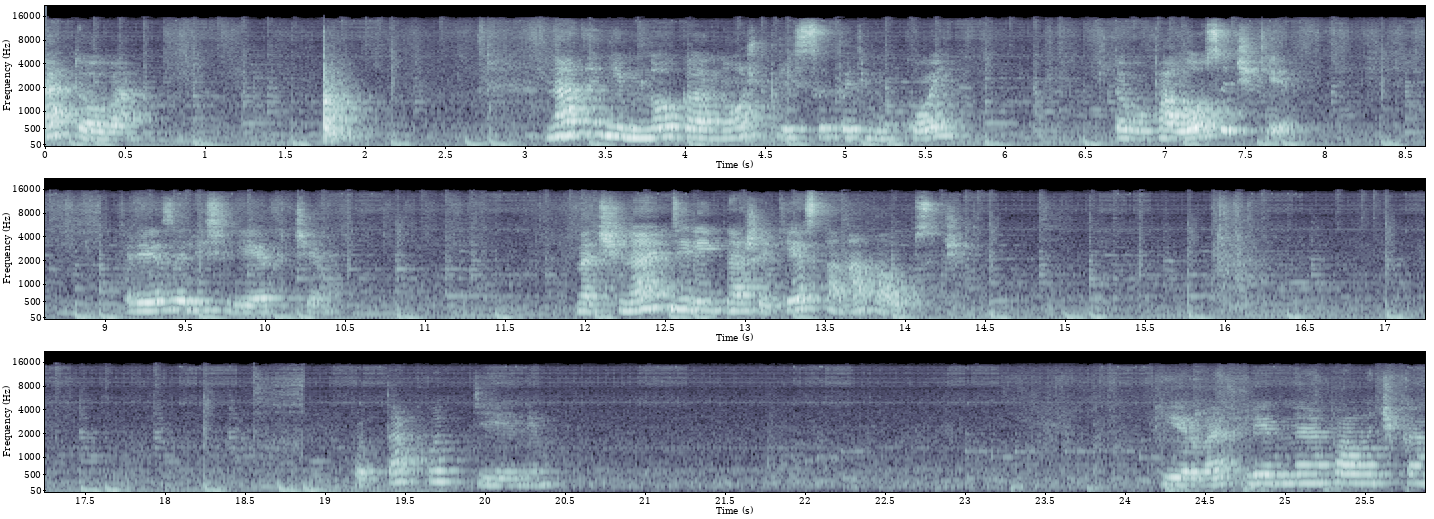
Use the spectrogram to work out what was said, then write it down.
Готово. Надо немного нож присыпать мукой, чтобы полосочки резались легче. Начинаем делить наше тесто на полосочки. Вот так вот делим. Первая хлебная палочка.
